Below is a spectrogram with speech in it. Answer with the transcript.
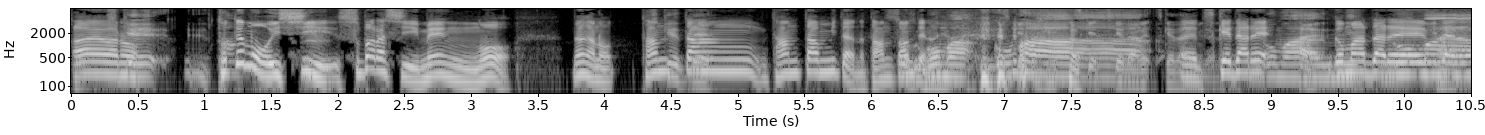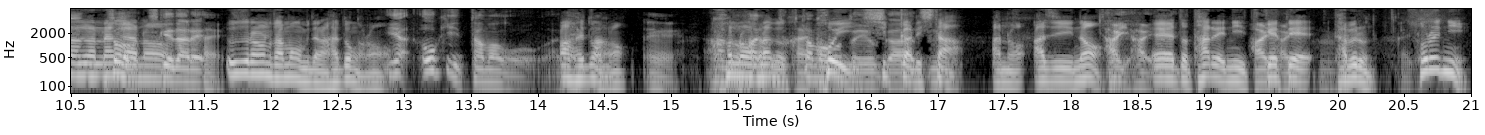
ああのとても美味しい、素晴らしい麺を、なんかあの、担々、担々みたいな担々ってごま、ごま、つけ、つけだれ、つけだれ。えーつけだれ、ごまだれみたいなのが、なんかあの、そうつけだれ。はい。うずらの卵みたいなの入っとんかな。いや、大きい卵がね、あ、入っとんかな。ええ。あこのなんか濃い、しっかりした、あの、味の、えっと、タレにつけて食べるんだ。それに、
